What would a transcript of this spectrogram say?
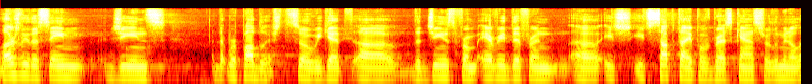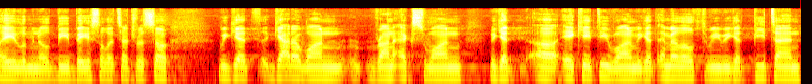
largely the same genes that were published. So we get uh, the genes from every different, uh, each, each subtype of breast cancer, luminal A, luminal B, basal, etc. So we get GATA1, RUNX1, we get uh, AKT1, we get MLL3, we get PTEN,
